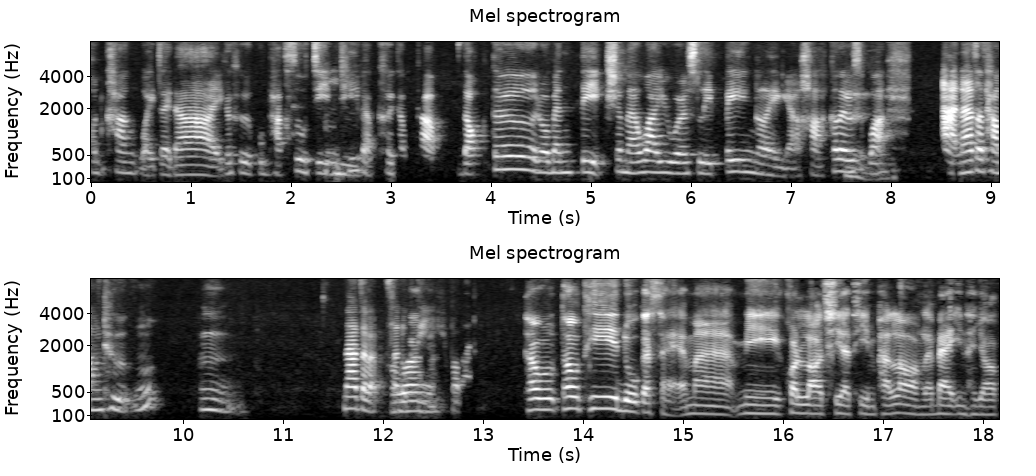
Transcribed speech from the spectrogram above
ค่อนข้างไว้ใจได้ ก็คือคุณพัคซูจินอืมที่แบบเคยกำกับ Doctor Romantic ใช่ไหม While You Were Sleeping อะไรอย่างเงี้ยค่ะ ก็เลยรู้สึกว่า อ่าน่าจะทำถึง อืม น่าจะแบบสนุกดีประมาณเท่าเท่าที่ดูกระแสมามีคนรอเชียร์ทีมพระรองและแบร์อินทยอก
